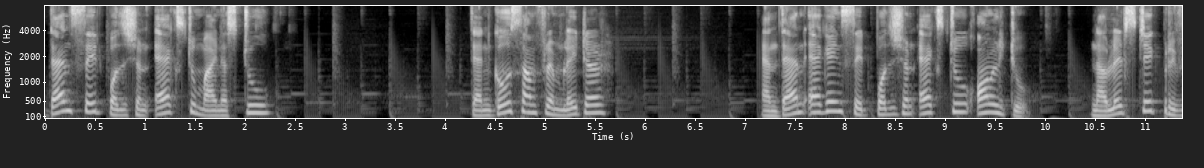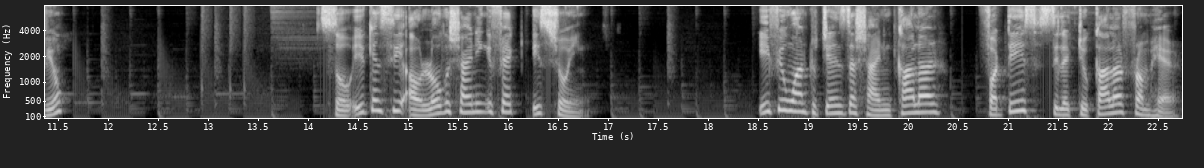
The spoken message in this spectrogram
Then set position X to minus 2 then go some frame later and then again set position X to only 2. Now let's check preview. So you can see our logo shining effect is showing. If you want to change the shining color, for this select your color from here.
